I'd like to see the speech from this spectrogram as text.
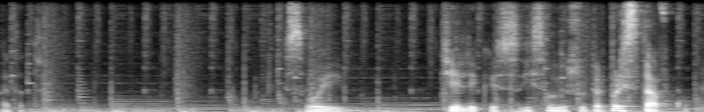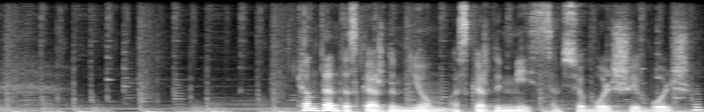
э, этот свой телек и, и свою супер приставку. Контента с каждым днем, с каждым месяцем все больше и больше.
